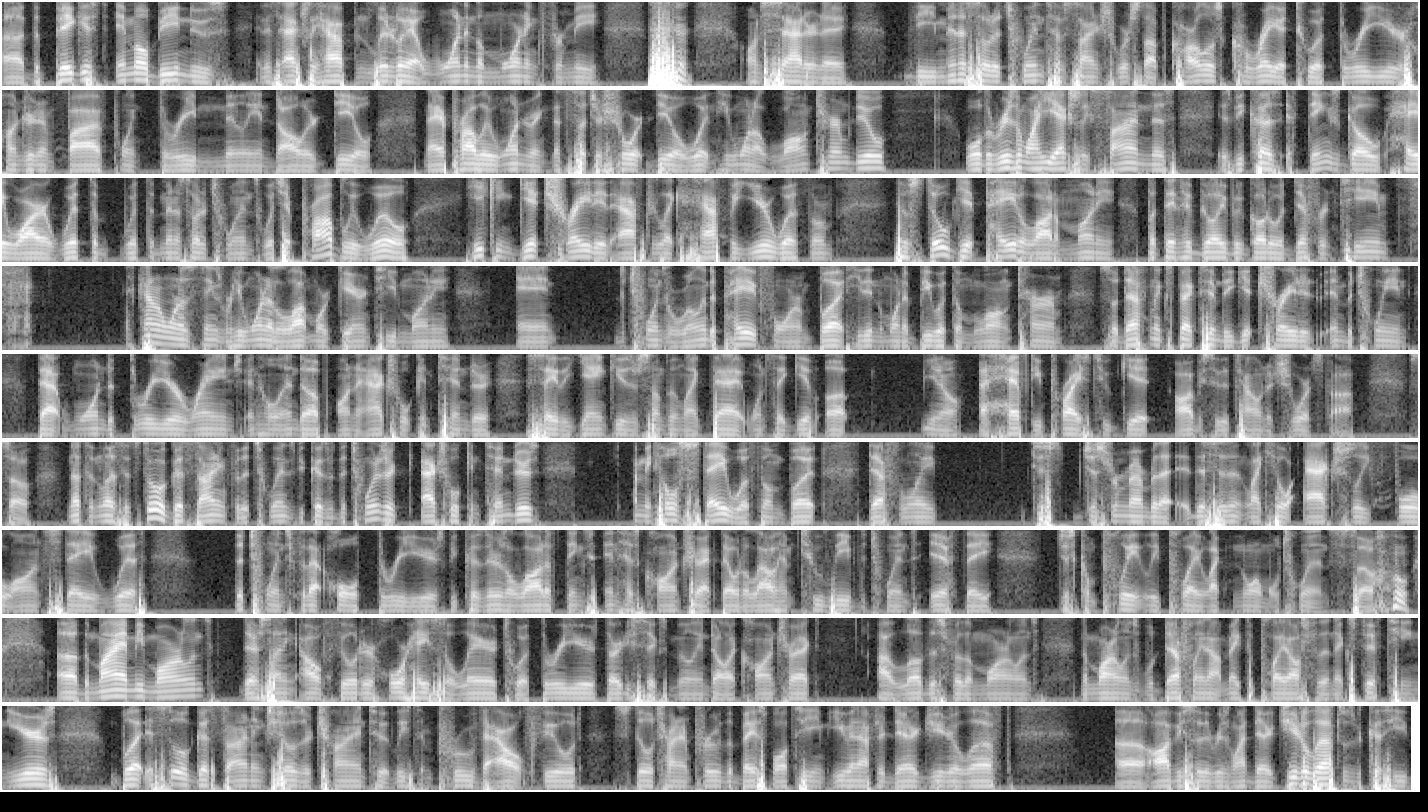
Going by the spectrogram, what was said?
Uh, the biggest MLB news, and this actually happened literally at 1 in the morning for me on Saturday the Minnesota Twins have signed shortstop Carlos Correa to a three-year, $105.3 million deal. Now you're probably wondering, that's such a short deal. Wouldn't he want a long-term deal? Well, the reason why he actually signed this is because if things go haywire with the with the Minnesota Twins, which it probably will, he can get traded after like half a year with them. He'll still get paid a lot of money, but then he'll be able to go to a different team. It's kind of one of those things where he wanted a lot more guaranteed money, and the Twins were willing to pay for him, but he didn't want to be with them long term. So definitely expect him to get traded in between that one to three year range, and he'll end up on an actual contender, say the Yankees or something like that, once they give up, you know, a hefty price to get obviously the talented shortstop. So nothing less. It's still a good signing for the Twins because if the Twins are actual contenders, I mean he'll stay with them, but definitely just just remember that this isn't like he'll actually full on stay with the Twins for that whole three years because there's a lot of things in his contract that would allow him to leave the Twins if they just completely play like normal Twins. So uh, the Miami Marlins, they're signing outfielder Jorge Soler to a three-year, $36 million contract. I love this for the Marlins. The Marlins will definitely not make the playoffs for the next 15 years, but it's still a good signing. Shows they're trying to at least improve the outfield, still trying to improve the baseball team, even after Derek Jeter left. Uh, obviously, the reason why Derek Jeter left was because he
